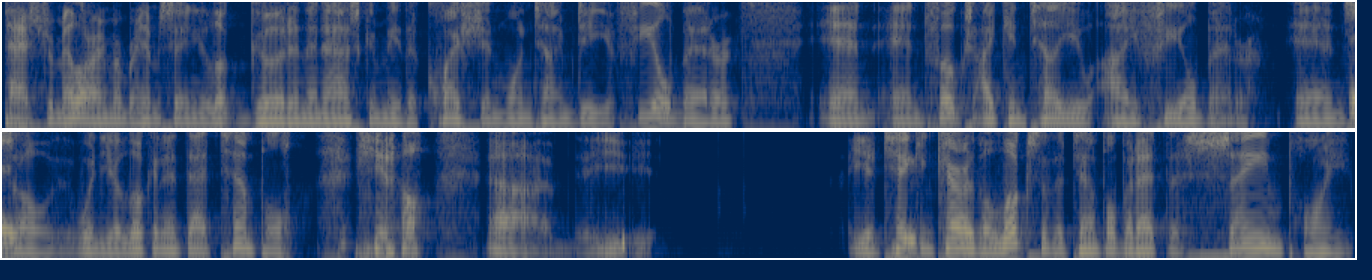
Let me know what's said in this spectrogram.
Pastor Miller. I remember him saying, You look good, and then asking me the question one time, Do you feel better? And, and folks, I can tell you, I feel better. And so when you're looking at that temple, you know, uh, you, you're taking care of the looks of the temple, but at the same point,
